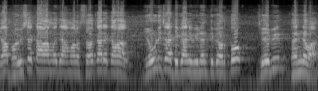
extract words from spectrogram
या भविष्य काळामध्ये आम्हाला सहकार्य कराल एवढीच या ठिकाणी विनंती करतो. जय भीम धन्यवाद.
